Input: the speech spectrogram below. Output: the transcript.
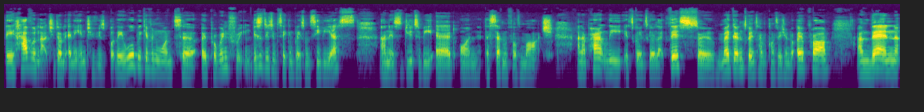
they haven't actually done any interviews, but they will be giving one to Oprah Winfrey. This is due to be taking place on CBS and it's due to be aired on the 7th of March. And apparently it's going to go like this. So Meghan's going to have a conversation with Oprah, and then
